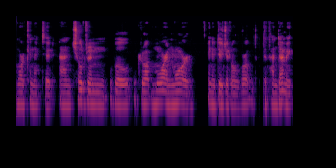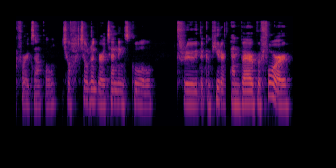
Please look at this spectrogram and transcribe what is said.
more connected and children will grow up more and more in a digital world. The pandemic, for example, ch children were attending school through the computer and where before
